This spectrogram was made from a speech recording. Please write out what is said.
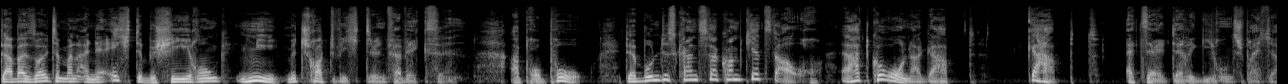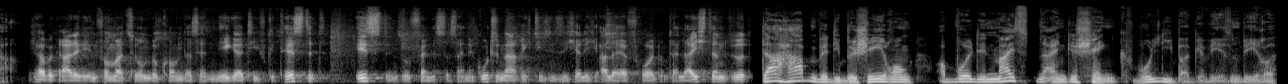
dabei sollte man eine echte Bescherung nie mit Schrottwichteln verwechseln. Apropos, der Bundeskanzler kommt jetzt auch. Er hat Corona gehabt. Gehabt erzählt der Regierungssprecher. Ich habe gerade die Information bekommen, dass er negativ getestet ist. Insofern ist das eine gute Nachricht, die Sie sicherlich alle erfreuen und erleichtern wird. Da haben wir die Bescherung, obwohl den meisten ein Geschenk wohl lieber gewesen wäre.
